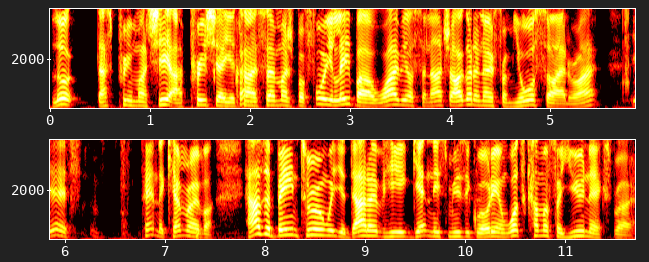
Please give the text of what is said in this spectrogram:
Look, that's pretty much it. I appreciate your time so much. Before you leave, bro, YBL Sinatra, I got to know from your side, right? Yeah, pan the camera over. How's it been touring with your dad over here, getting this music world in? What's coming for you next, bro?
